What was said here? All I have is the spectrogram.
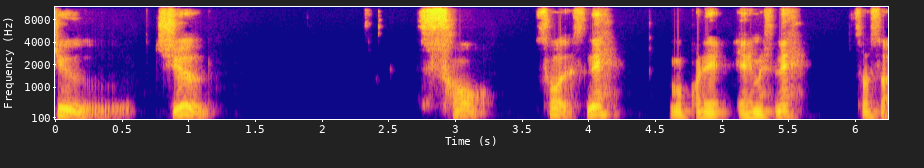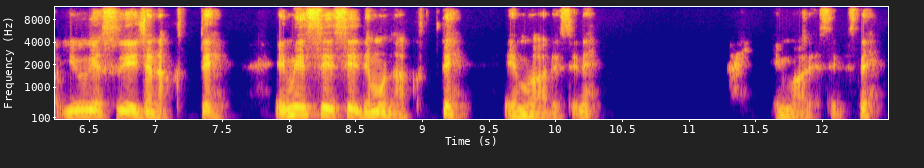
9、10。そう。そうですね。もうこれやりましたね。そうそう。USA じゃなくて、MSSA でもなくて、MRSA ね。はい。MRSA ですね。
